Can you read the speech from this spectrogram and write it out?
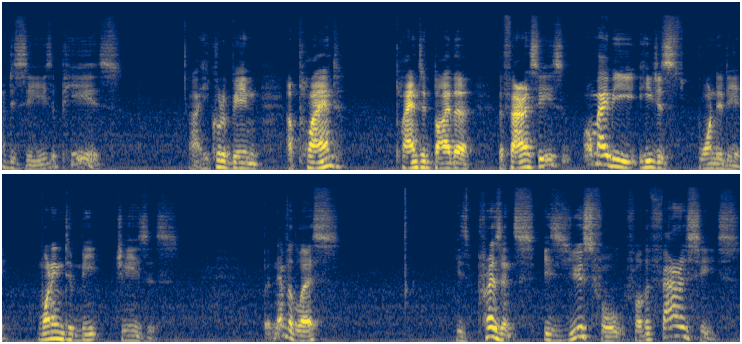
a disease appears. Uh, he could have been a plant planted by the, the Pharisees, or maybe he just wandered in, wanting to meet Jesus. But nevertheless, his presence is useful for the Pharisees.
